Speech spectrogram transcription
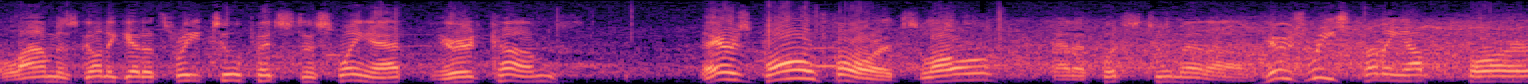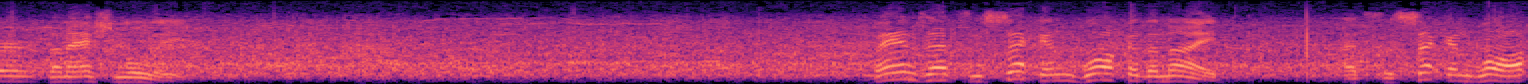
Lamb is going to get a 3-2 pitch to swing at. Here it comes. There's ball four. It's low, and it puts two men on. Here's Reese coming up for the National League. Fans, that's the second walk of the night. That's the second walk.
